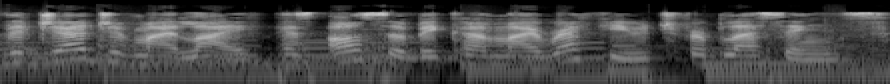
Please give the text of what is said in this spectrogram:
The judge of my life has also become my refuge for blessings.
